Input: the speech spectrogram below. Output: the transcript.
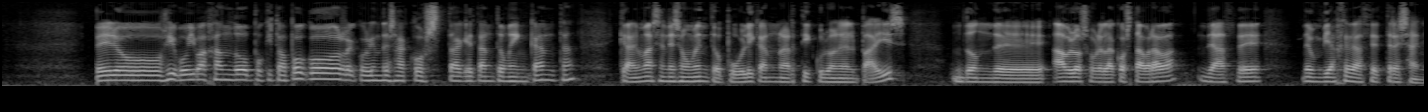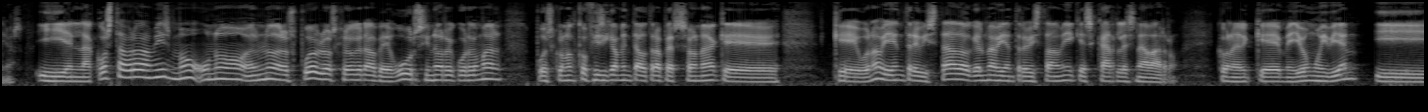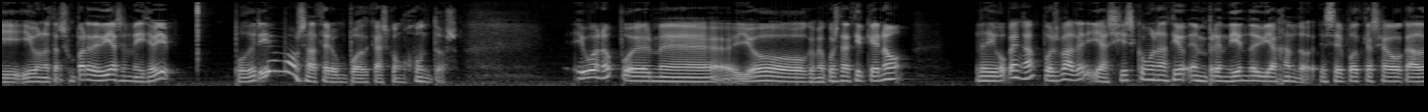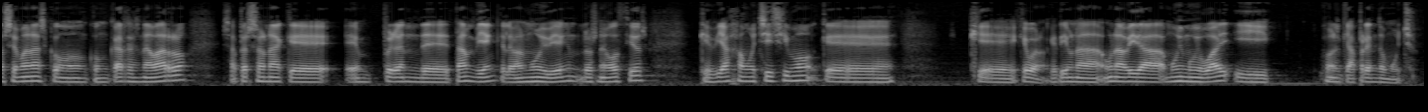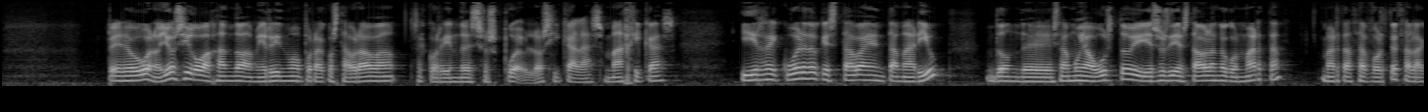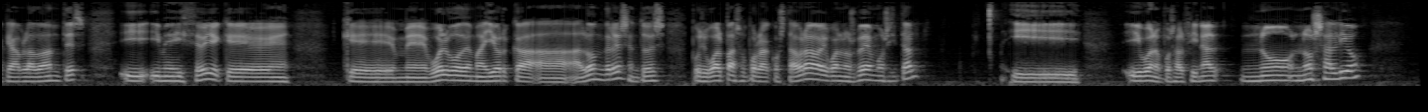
Pero sí, voy bajando poquito a poco, recorriendo esa costa que tanto me encanta, que además en ese momento publican un artículo en el país donde hablo sobre la Costa Brava de hace de un viaje de hace tres años. Y en la Costa Brava mismo, uno, en uno de los pueblos, creo que era Begur, si no recuerdo mal, pues conozco físicamente a otra persona que, que bueno, había entrevistado, que él me había entrevistado a mí, que es Carles Navarro, con el que me llevo muy bien y, y bueno, tras un par de días él me dice, oye, podríamos hacer un podcast conjuntos. Y bueno, pues me, yo, que me cuesta decir que no, le digo, venga, pues vale, y así es como nació Emprendiendo y Viajando, ese podcast que hago cada dos semanas con, con Carles Navarro, esa persona que emprende tan bien, que le van muy bien los negocios, que viaja muchísimo, que, que, bueno, que tiene una, una vida muy, muy guay y con el que aprendo mucho. Pero bueno, yo sigo bajando a mi ritmo por la Costa Brava, recorriendo esos pueblos y calas mágicas. Y recuerdo que estaba en Tamariu, donde está muy a gusto, y esos días estaba hablando con Marta, Marta Zaforteza, la que he hablado antes, y, me dice, oye, que, que me vuelvo de Mallorca a, a, Londres, entonces pues igual paso por la Costa Brava, igual nos vemos y tal. Y, y bueno, pues al final no, no salió,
